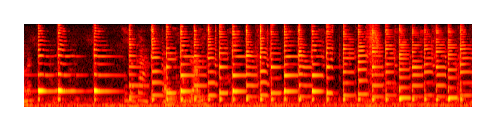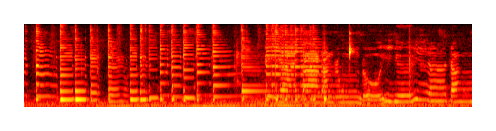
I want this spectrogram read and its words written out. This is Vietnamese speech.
lên đấy. Ừ, không à? giỡn khi ai ta đang rung rủi dưới ờ, trăng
